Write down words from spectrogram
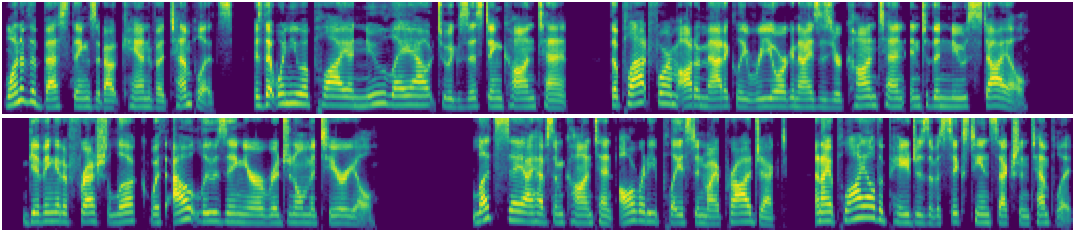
One of the best things about Canva templates is that when you apply a new layout to existing content, the platform automatically reorganizes your content into the new style giving it a fresh look without losing your original material. Let's say I have some content already placed in my project and I apply all the pages of a 16 section template.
